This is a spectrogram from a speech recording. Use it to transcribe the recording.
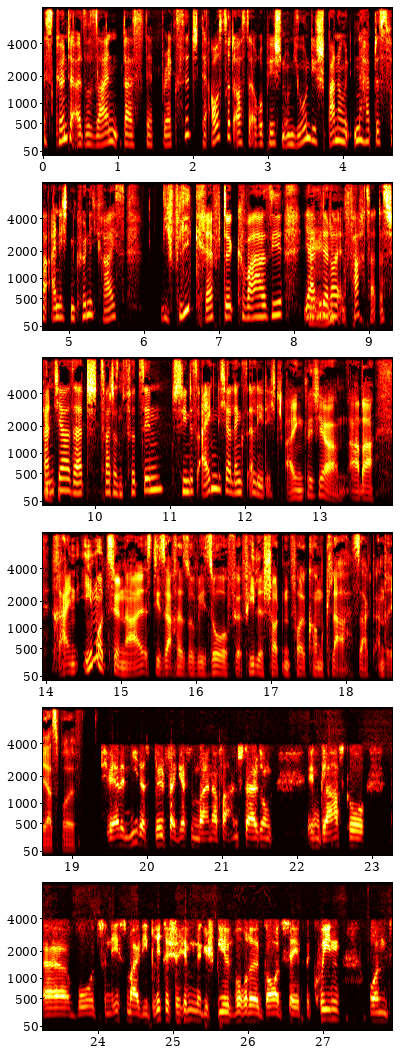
Es könnte also sein, dass der Brexit, der Austritt aus der Europäischen Union, die Spannungen innerhalb des Vereinigten Königreichs die Fliehkräfte quasi ja mhm. wieder neu entfacht hat. Das scheint ja seit 2014 schien das eigentlich ja längst erledigt. Eigentlich ja, aber rein emotional ist die Sache sowieso für viele Schotten vollkommen klar, sagt Andreas Wolf. Ich werde nie das Bild vergessen bei einer Veranstaltung in Glasgow, äh, wo zunächst mal die britische Hymne gespielt wurde, God Save the Queen. Und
